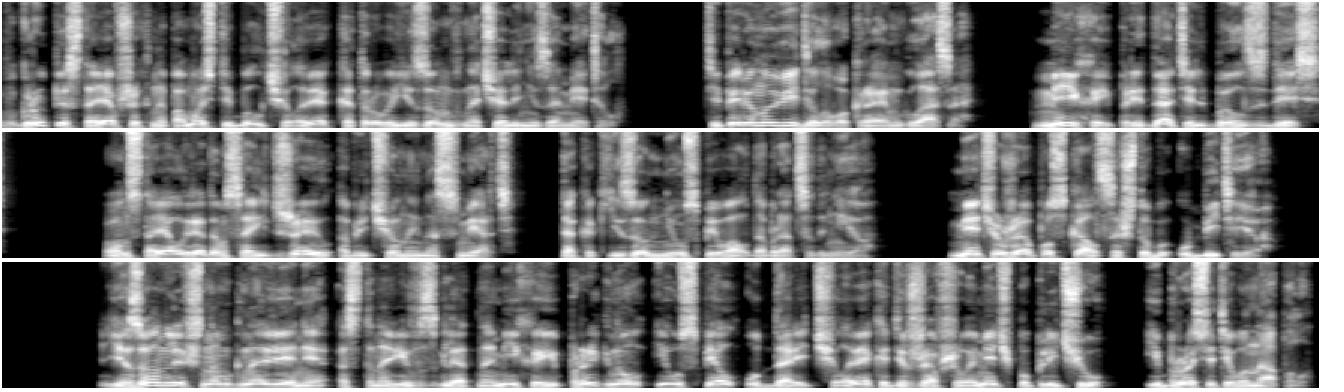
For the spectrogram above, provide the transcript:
В группе стоявших на помосте был человек, которого Езон вначале не заметил. Теперь он увидел его краем глаза. Михай, предатель, был здесь. Он стоял рядом с Айджейл, обреченный на смерть, так как Езон не успевал добраться до нее. Меч уже опускался, чтобы убить ее. Езон лишь на мгновение, остановив взгляд на Миха, и прыгнул и успел ударить человека, державшего меч по плечу, и бросить его на пол.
